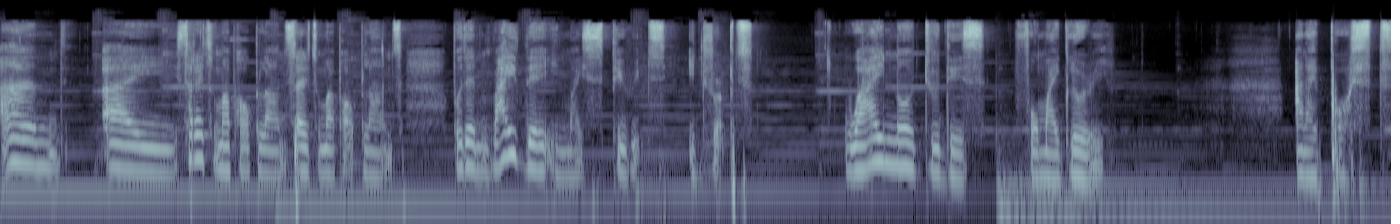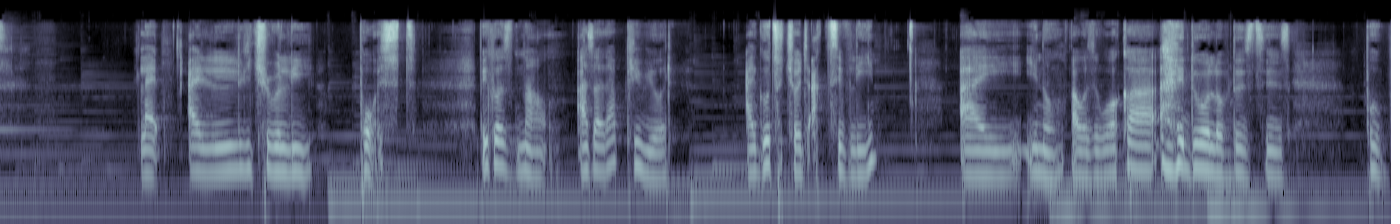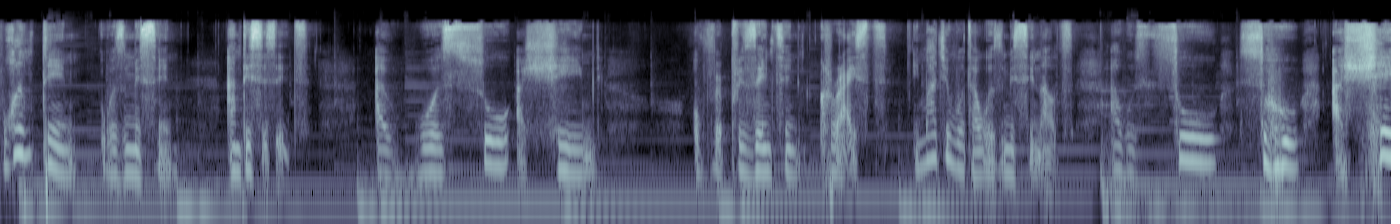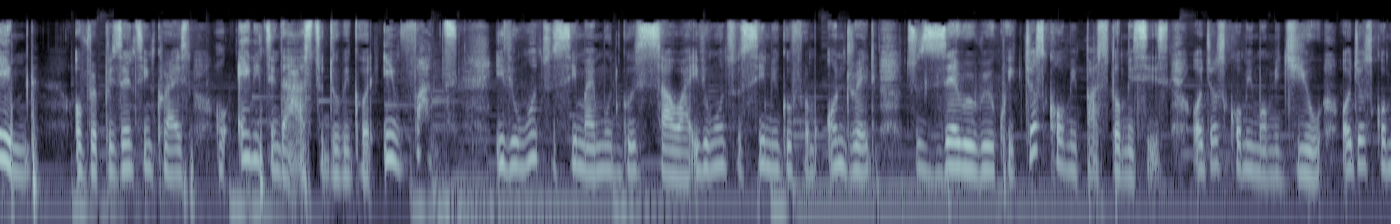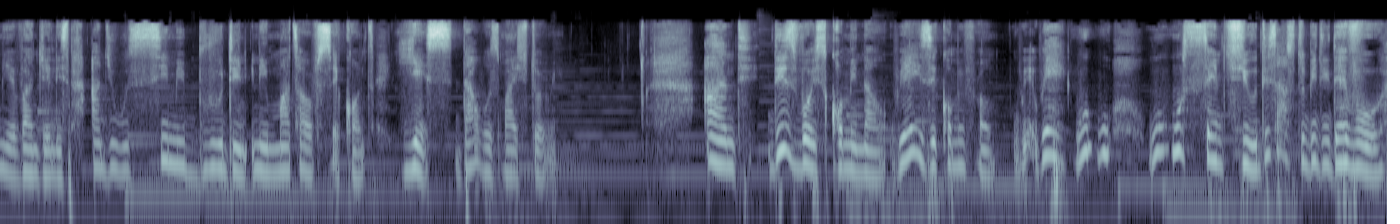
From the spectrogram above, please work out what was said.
And I started to map out plans, started to map out plans. But then right there in my spirit, it dropped. Why not do this for my glory? And I paused. Like, I literally paused. Because now, as at that period, I go to church actively. I, you know, I was a worker, I do all of those things. But one thing was missing, and this is it. I was so ashamed of representing Christ. Imagine what I was missing out. I was so, so ashamed of representing Christ or anything that has to do with God. In fact, if you want to see my mood go sour, if you want to see me go from 100 to zero real quick, just call me Pastor Mrs. or just call me Mommy Gio or just call me Evangelist and you will see me brooding in a matter of seconds. Yes, that was my story. And this voice coming now, where is it coming from? Where, where who, who, who sent you? This has to be the devil.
